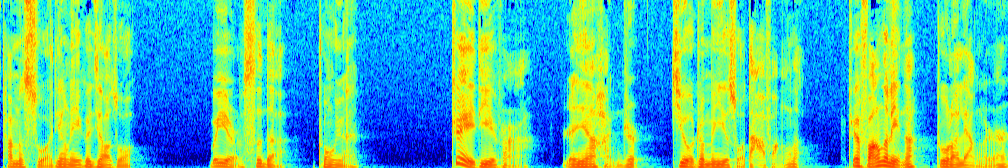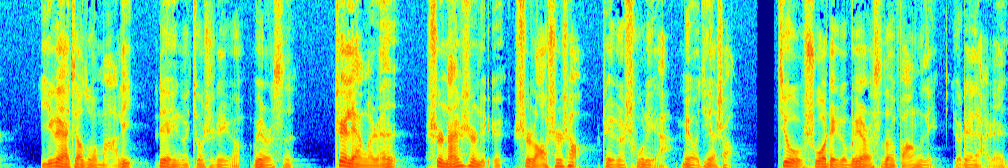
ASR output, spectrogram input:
他们锁定了一个叫做威尔斯的。庄园，这地方啊，人烟罕至，就这么一所大房子。这房子里呢，住了两个人，一个呀叫做玛丽，另一个就是这个威尔斯。这两个人是男是女，是老是少，这个书里啊没有介绍，就说这个威尔斯的房子里有这俩人。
